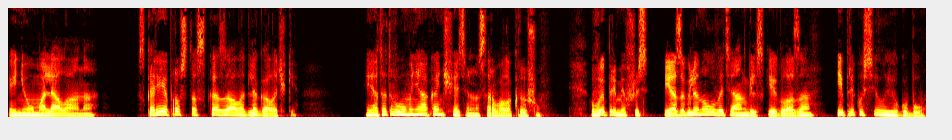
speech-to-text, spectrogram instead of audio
и не умоляла она. Скорее, просто сказала для галочки. И от этого у меня окончательно сорвало крышу. Выпрямившись, я заглянул в эти ангельские глаза и прикусил ее губу.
